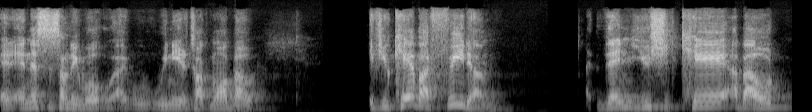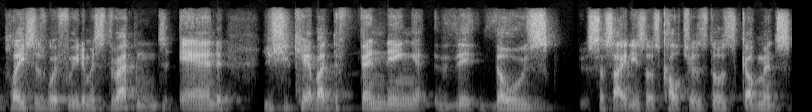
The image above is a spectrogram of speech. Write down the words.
and, and this is something we'll, we need to talk more about. If you care about freedom, then you should care about places where freedom is threatened, and you should care about defending the, those societies, those cultures, those governments,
